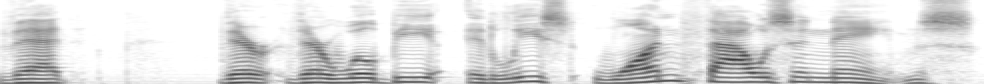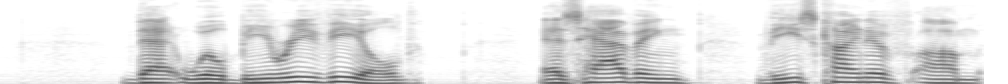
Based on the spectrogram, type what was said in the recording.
that there there will be at least 1000 names that will be revealed as having these kind of um,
